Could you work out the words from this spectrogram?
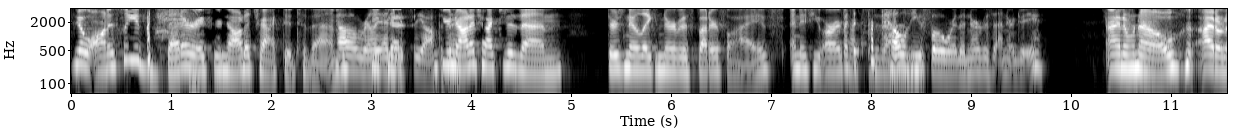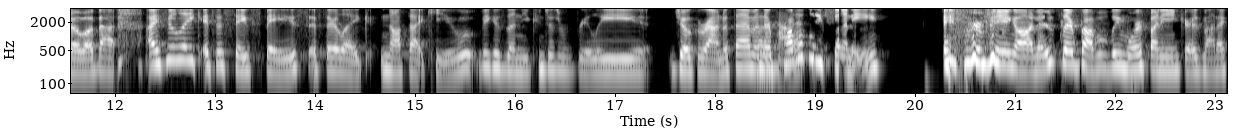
no, honestly, it's better if you're not attracted to them. Oh, really? I think it's the If you're not attracted to them, there's no like nervous butterflies. And if you are But attracted it propels to you forward, the nervous energy. I don't know. I don't know about that. I feel like it's a safe space if they're like not that cute because then you can just really joke around with them and they're have it. probably funny. If we're being honest, they're probably more funny and charismatic.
